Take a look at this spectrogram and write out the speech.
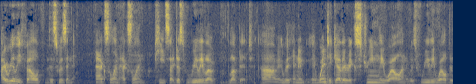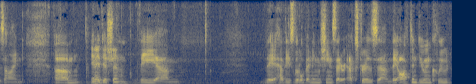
I really felt this was an excellent, excellent piece. I just really loved loved it. Um, it was, and it, it, went together extremely well, and it was really well designed. Um, in addition, the um, they have these little vending machines that are extras. Um, they often do include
